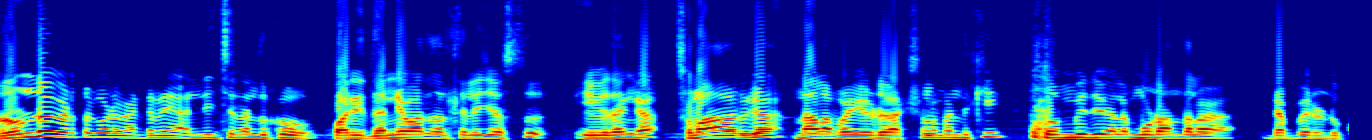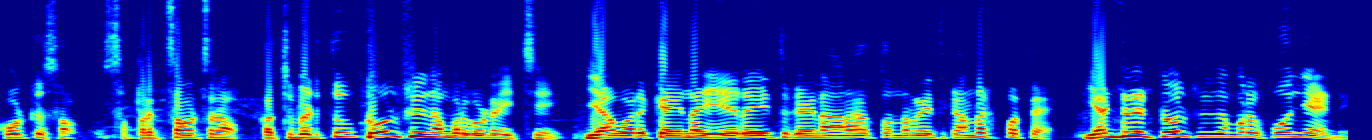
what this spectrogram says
రెండో విడత కూడా వెంటనే అందించినందుకు వారి ధన్యవాదాలు తెలియజేస్తూ ఈ విధంగా సుమారుగా నలభై ఏడు లక్షల మందికి తొమ్మిది వేల మూడు వందల డెబ్బై రెండు కోట్లు ప్రతి సంవత్సరం ఖర్చు పెడుతూ టోల్ ఫ్రీ నంబర్ కూడా ఇచ్చి ఎవరికైనా ఏ రైతుకైనా అర్హత ఉన్న రైతుకి అందకపోతే వెంటనే టోల్ ఫ్రీ నంబర్కి ఫోన్ చేయండి.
